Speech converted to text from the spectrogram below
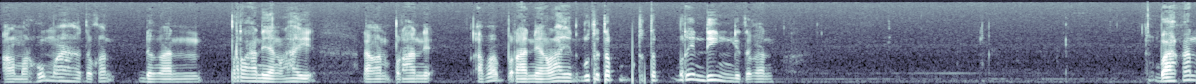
almarhumah gitu kan dengan peran yang lain dengan peran apa peran yang lain gue tetap tetap merinding gitu kan. Bahkan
